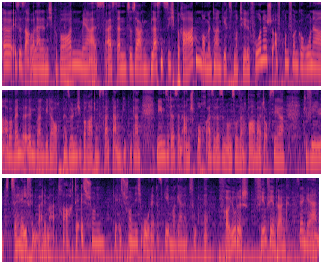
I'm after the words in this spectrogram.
äh, ist es aber leider nicht geworden, mehr als, als dann zu sagen, lassen Sie sich beraten. Momentan geht es nur telefonisch aufgrund von Corona, aber wenn wir irgendwann wieder auch persönliche Beratungszeiten anbieten kann, nehmen Sie das in Anspruch. Also da sind unsere Sachbearbeiter auch sehr gewillt zu helfen bei dem Antrag. Der ist schon, der ist schon nicht ohne, das geben wir gerne zu. Ja. Frau Judisch, vielen, vielen Dank. Sehr gerne.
